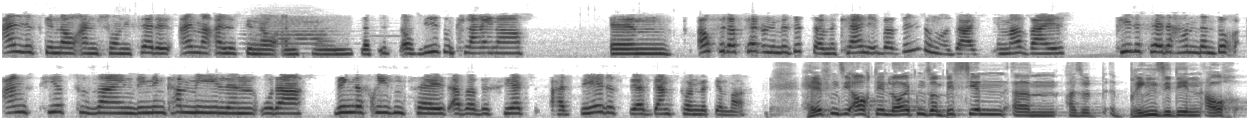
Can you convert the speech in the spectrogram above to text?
alles genau anschauen, die Pferde einmal alles genau anschauen. Das ist auch wie so ein kleiner ähm, auch für das Pferd und den Besitzer eine kleine Überwindung, sage ich immer, weil viele Pferde haben dann doch Angst, hier zu sein, wegen den Kamelen oder wegen das Riesenzelt. Aber bis jetzt hat jedes Pferd ganz toll mitgemacht. Helfen Sie auch den Leuten so ein bisschen, ähm, also bringen Sie denen auch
